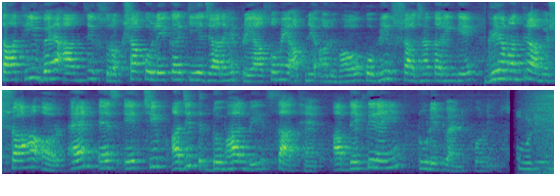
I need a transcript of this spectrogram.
साथ ही वह आंतरिक सुरक्षा को लेकर किए जा रहे प्रयासों में अपने अनुभवों को भी साझा करेंगे। गृह मंत्री अमित शाह और एनएसए चीफ अजित डोभाल भी साथ हैं। आप देखते रहिए टुडे 24 न्यूज़।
